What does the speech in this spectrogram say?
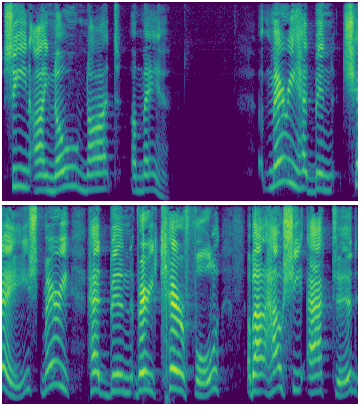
seeing I know not a man? Mary had been chaste. Mary had been very careful about how she acted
